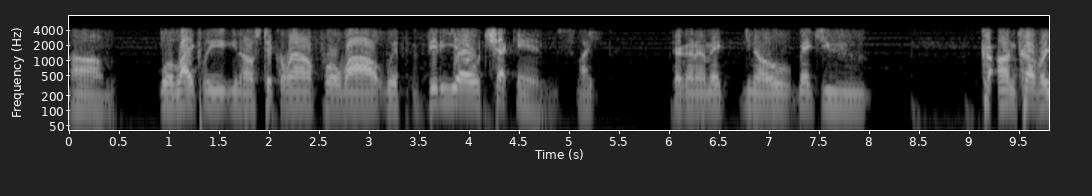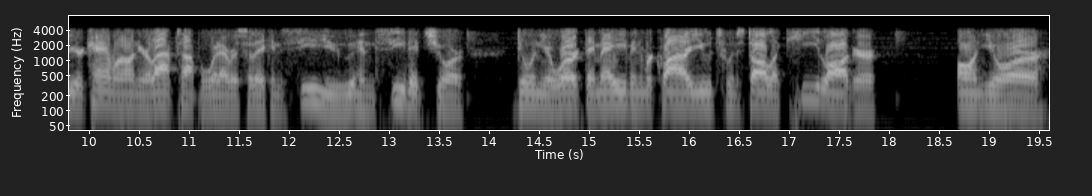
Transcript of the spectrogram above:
um, will likely you know stick around for a while with video check-ins. Like they're gonna make you know make you c- uncover your camera on your laptop or whatever so they can see you and see that you're doing your work. They may even require you to install a keylogger on your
